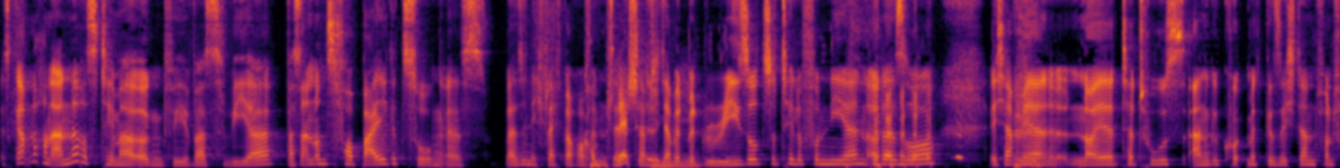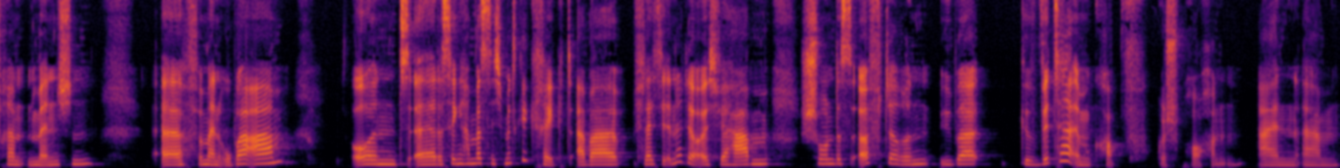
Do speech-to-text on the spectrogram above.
Es gab noch ein anderes Thema irgendwie, was wir, was an uns vorbeigezogen ist weiß ich nicht, vielleicht war Robin Komplett sehr beschäftigt irgendwie. damit, mit Rezo zu telefonieren oder so. ich habe mir neue Tattoos angeguckt mit Gesichtern von fremden Menschen äh, für meinen Oberarm. Und äh, deswegen haben wir es nicht mitgekriegt. Aber vielleicht erinnert ihr euch, wir haben schon des Öfteren über Gewitter im Kopf gesprochen. Ein ähm,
